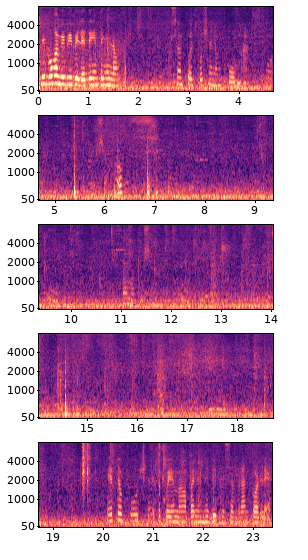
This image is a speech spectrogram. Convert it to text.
hindi po kami bibili. Tingin-tingin lang po. Sample po siya ng Puma. Po siya. Oops. Puma po siya. Ito po siya. Ito po yung mga paninda dito sa Brand for Less.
